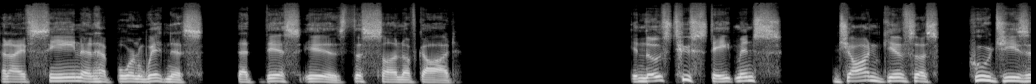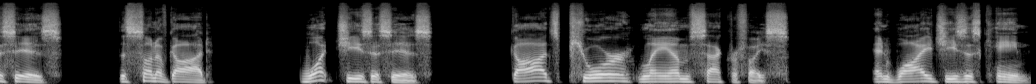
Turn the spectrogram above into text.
And I have seen and have borne witness that this is the Son of God. In those two statements, John gives us who Jesus is, the Son of God, what Jesus is, God's pure lamb sacrifice, and why Jesus came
